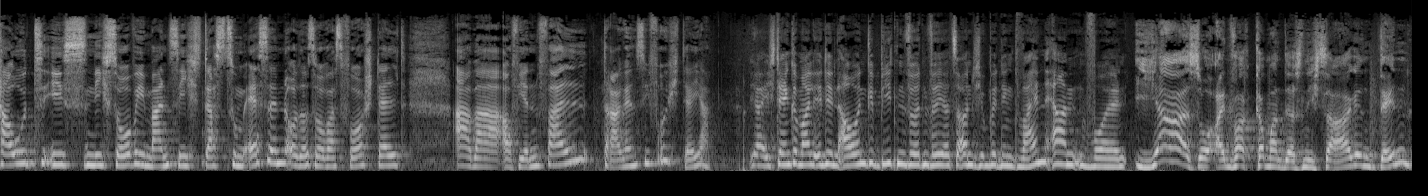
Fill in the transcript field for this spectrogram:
Haut ist nicht so, wie man sich das zum Essen oder sowas vorstellt. Aber auf jeden Fall tragen sie Früchte, ja. Ja, ich denke mal, in den Auengebieten würden wir jetzt auch nicht unbedingt Wein ernten wollen. Ja, so einfach kann man das nicht sagen, denn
